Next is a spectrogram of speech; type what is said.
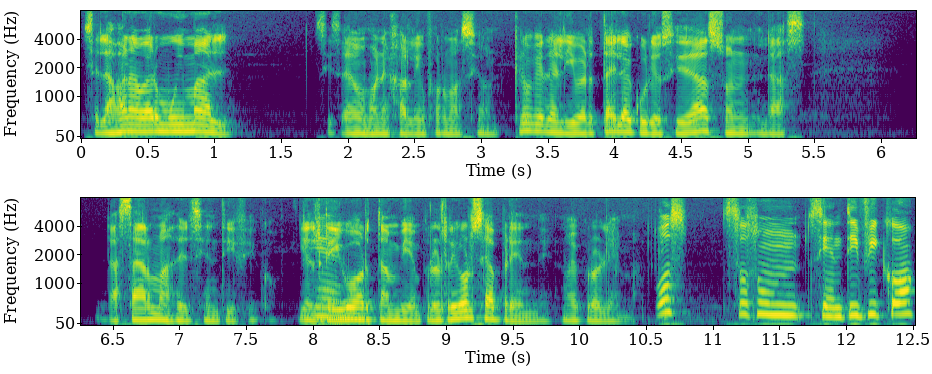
se las van a ver muy mal si sabemos manejar la información. Creo que la libertad y la curiosidad son las, las armas del científico. Y el rigor también, pero el rigor se aprende, no hay problema. ¿Vos sos un científico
